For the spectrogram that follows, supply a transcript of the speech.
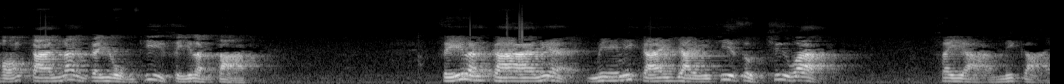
ของการนั่งกระโยงที่ศรีลังกาศรีลังกาเนี่ย มีนิกายใหญ่ที่สุดชื่อว่า สยามนิกาย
